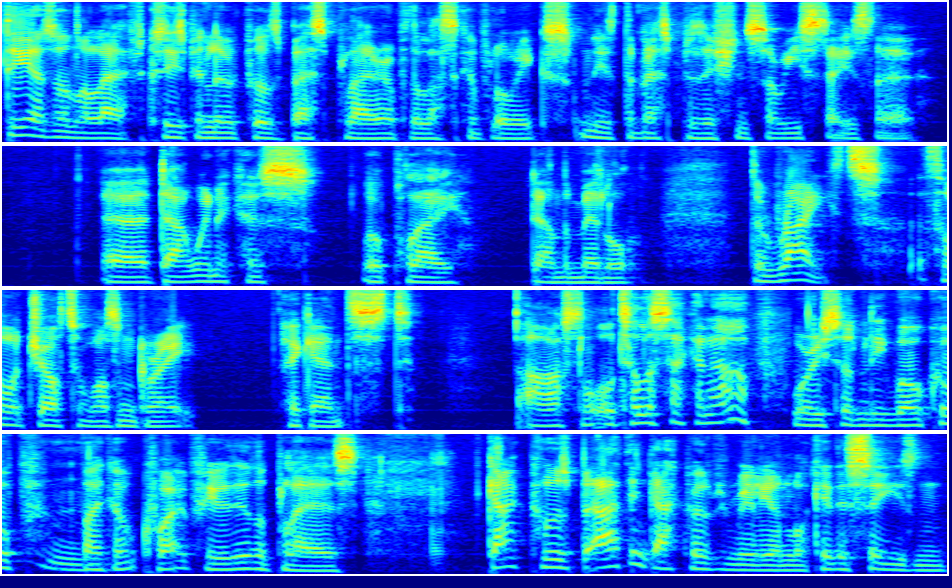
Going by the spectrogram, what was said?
Diaz on the left because he's been Liverpool's best player over the last couple of weeks. And he's the best position, so he stays there. Uh, Darwin Nunez will play down the middle. The right, I thought Jota wasn't great against Arsenal until the second half, where he suddenly woke up like uh, quite a few of the other players. Gakpo's, but I think Gakpo's been really unlucky this season.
